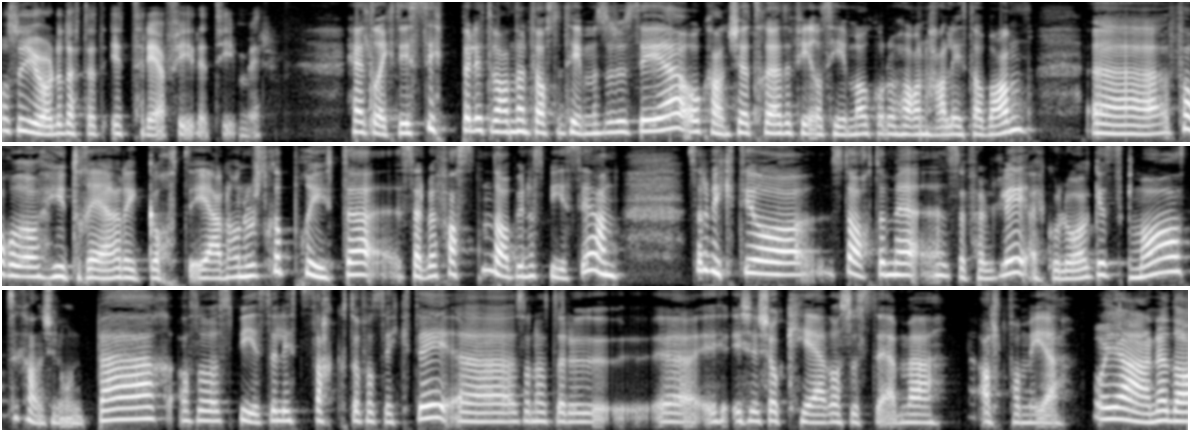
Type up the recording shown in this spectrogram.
Og så gjør du dette i tre-fire timer. Helt riktig. Sippe litt vann den første timen, som du sier, og kanskje tre til fire timer hvor du har en halv liter vann. Uh, for å hydrere deg godt igjen. Og når du skal bryte selve fasten da, og begynne å spise igjen, så er det viktig å starte med eh, selvfølgelig økologisk mat, kanskje noen bær. Altså spise litt sakte og forsiktig, uh, sånn at du uh, ikke sjokkerer systemet altfor mye. Og gjerne da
